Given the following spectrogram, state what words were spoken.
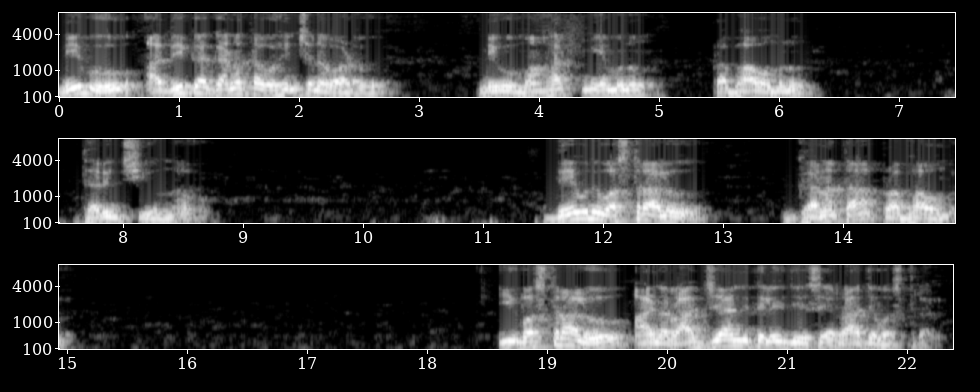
నీవు అధిక ఘనత వహించిన వాడవు. నీవు మహాత్మ్యమును ప్రభావమును ధరించి ఉన్నావు. దేవుని వస్త్రాలు ఘనత ప్రభావములు. ఈ వస్త్రాలు ఆయన రాజ్యాన్ని తెలియజేసే రాజవస్త్రాలు.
